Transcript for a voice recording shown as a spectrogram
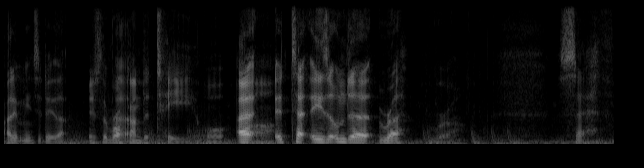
I didn't mean to do that. is the Rock under T or Uh, R? it, te- he's under R. Ruh. Seth.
